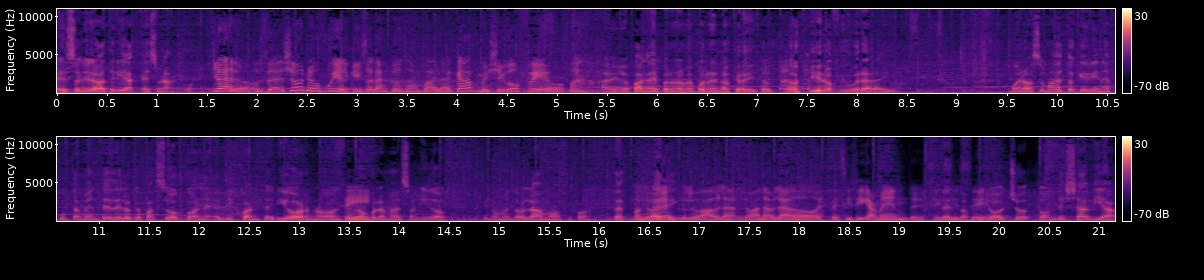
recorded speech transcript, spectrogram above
El sonido de la batería es un asco. Claro, o sea, yo no fui el que hizo las cosas mal. Acá me llegó feo. A mí me pagan, pero no me ponen en los créditos. No quiero figurar ahí. Bueno, sumado a esto que viene justamente de lo que pasó con el disco anterior, ¿no? Donde Sí. Tuvieron problemas de sonido, que en un momento hablamos, con Death Lo, Magnetic he- lo habla, lo han hablado específicamente, sí, del sí, 2008, donde ya había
